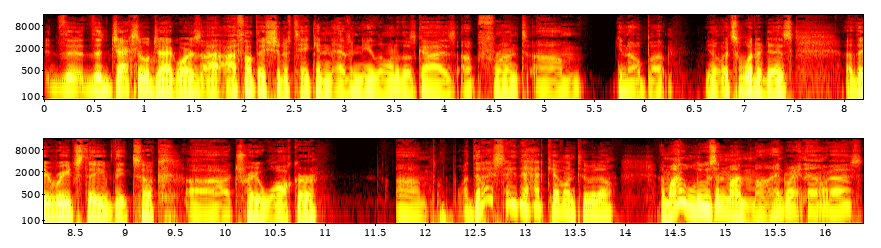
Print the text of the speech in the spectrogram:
the the Jacksonville Jaguars. I, I thought they should have taken Evan Neal, one of those guys, up front. Um, you know, but you know, it's what it is. Uh, they reached. They they took uh, Trey Walker. Um, did I say they had Kevin Thibodeaux? Am I losing my mind right now, guys?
